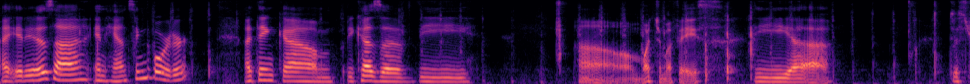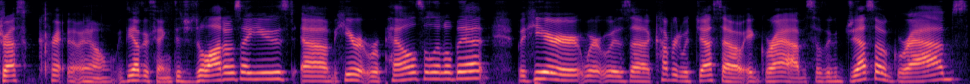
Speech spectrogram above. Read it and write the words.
it is uh, enhancing the border. I think um, because of the um, face the uh, distress, you know, the other thing, the gelatos I used, um, here it repels a little bit, but here where it was uh, covered with gesso, it grabs. So the gesso grabs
